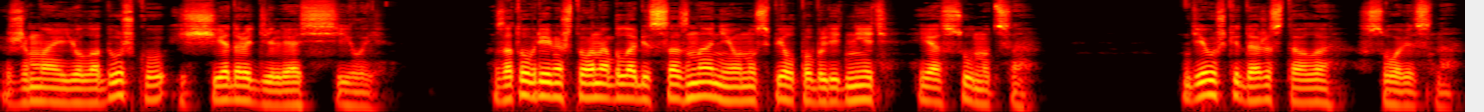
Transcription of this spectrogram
сжимая ее ладошку и щедро делясь силой. За то время, что она была без сознания, он успел побледнеть и осунуться. Девушке даже стало совестно.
